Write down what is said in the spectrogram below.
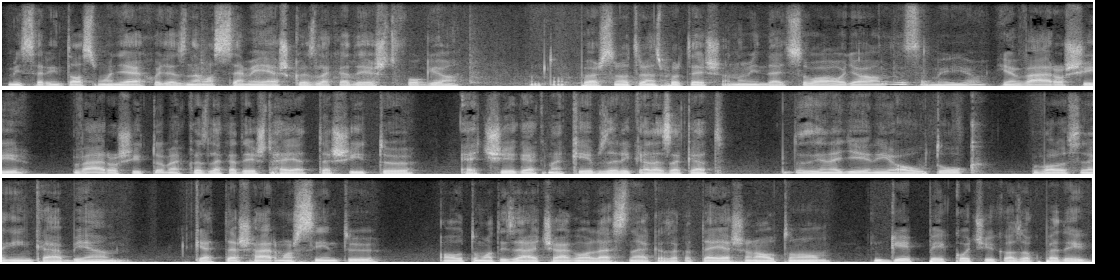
mi szerint azt mondják, hogy ez nem a személyes közlekedést fogja, nem tudom, personal transportation, na mindegy, szóval, hogy a, Ez a személya. ilyen városi, városi tömegközlekedést helyettesítő egységeknek képzelik el ezeket. Az ilyen egyéni autók valószínűleg inkább ilyen kettes, hármas szintű automatizáltságon lesznek, ezek a teljesen autonóm géppékocsik, azok pedig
